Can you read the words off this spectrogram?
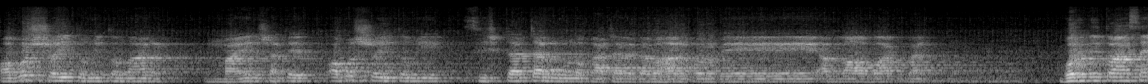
অবশ্যই তুমি তোমার মায়ের সাথে, অবশ্যই তুমি শিষ্টাচারমূলক আচার ব্যবহার করবে। বর্ণিত আছে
